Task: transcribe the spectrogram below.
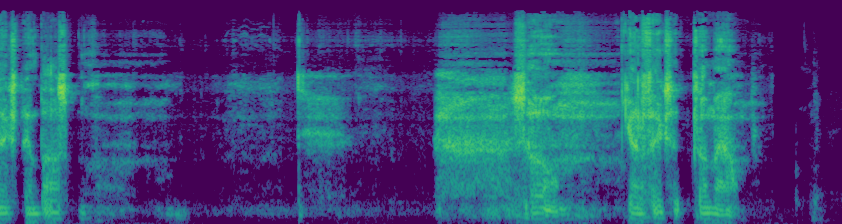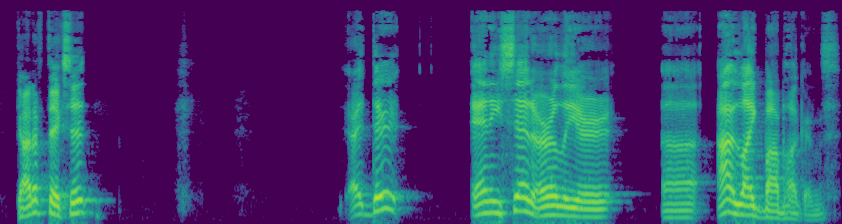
next to impossible. So, got to fix it somehow. Got to fix it. I, there, and he said earlier, uh, I like Bob Huggins.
